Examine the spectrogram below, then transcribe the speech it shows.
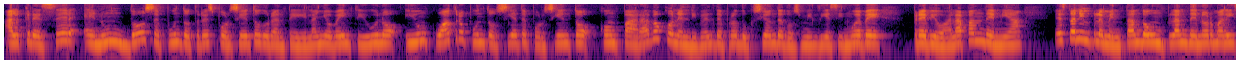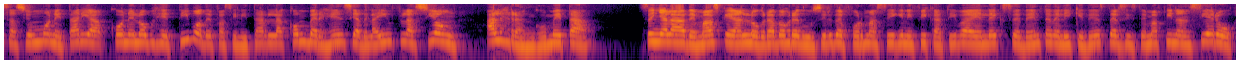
al crecer en un 12.3% durante el año 21 y un 4.7% comparado con el nivel de producción de 2019 previo a la pandemia, están implementando un plan de normalización monetaria con el objetivo de facilitar la convergencia de la inflación al rango meta. Señala además que han logrado reducir de forma significativa el excedente de liquidez del sistema financiero,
